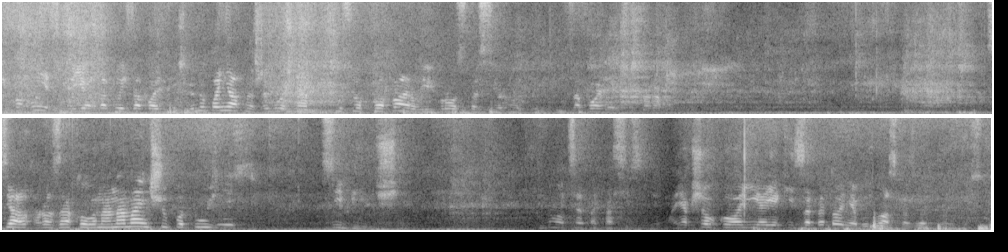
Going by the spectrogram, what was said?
і написано, я такий запальничний. Ну, понятно, що можна кусок паперу і просто сірнути. Запалюється хорошо. Ця розрахована на меншу потужність, ці більші. Ну, це така система. Якщо в кого є якісь запитання, будь ласка, звертайтеся.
